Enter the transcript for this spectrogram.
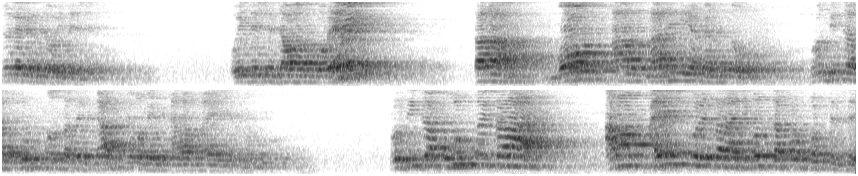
চলে গেছে ওই দেশে ওই দেশে যাওয়ার পরে তারা মদ আর নারী নিয়ে ব্যস্ত প্রতিটা মুহূর্ত তাদের কাছে অনেক আরাম আয়েসের মতো। প্রতিটা মুহূর্তই তারা আরাম আয়েস করে তারা জীবন যাপন করতেছে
